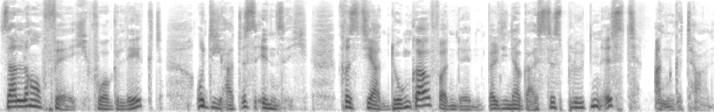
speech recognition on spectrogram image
salonfähig vorgelegt und die hat es in sich. Christian Dunker von den Berliner Geistesblüten ist angetan.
